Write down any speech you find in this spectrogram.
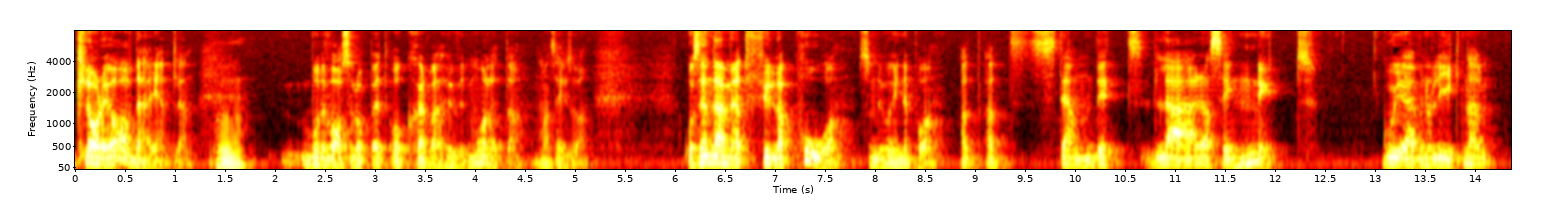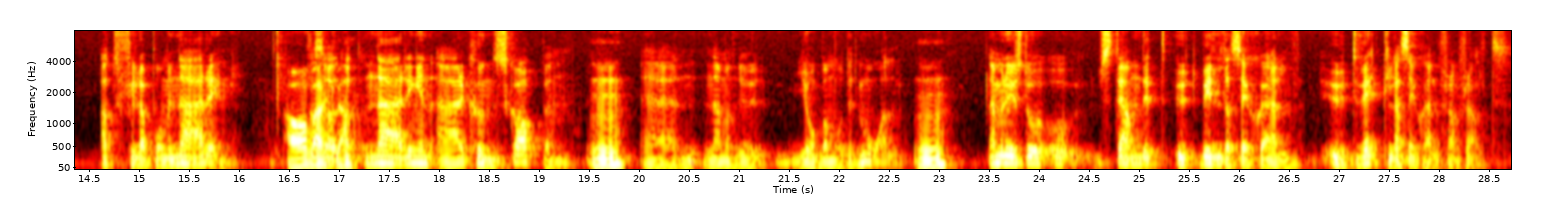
Klarar jag av det här egentligen? Både Vasaloppet och själva huvudmålet då, om man säger så. Och sen det här med att fylla på, som du var inne på. Att, att ständigt lära sig nytt. Går ju även att likna att fylla på med näring. Ja, Alltså verkligen. att, att näringen är kunskapen Mm. eh, när man du jobbar mot ett mål. Mm. Nej, men just att ständigt utbilda sig själv, utveckla sig själv framförallt.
